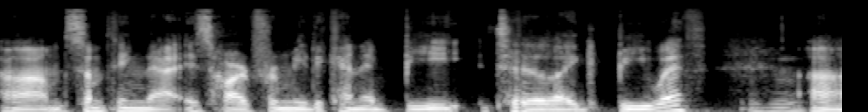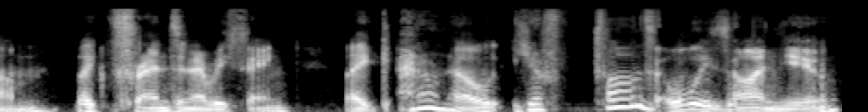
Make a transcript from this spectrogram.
um, something that is hard for me to kind of be to like be with, um, like friends and everything. Like I don't know, your phone's always on you.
